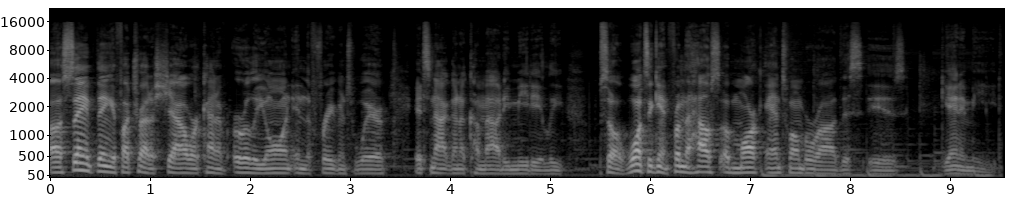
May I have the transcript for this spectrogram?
Uh, same thing if I try to shower kind of early on in the fragrance wear, it's not gonna come out immediately. So once again, from the house of Marc-Antoine Barrois, this is Ganymede.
